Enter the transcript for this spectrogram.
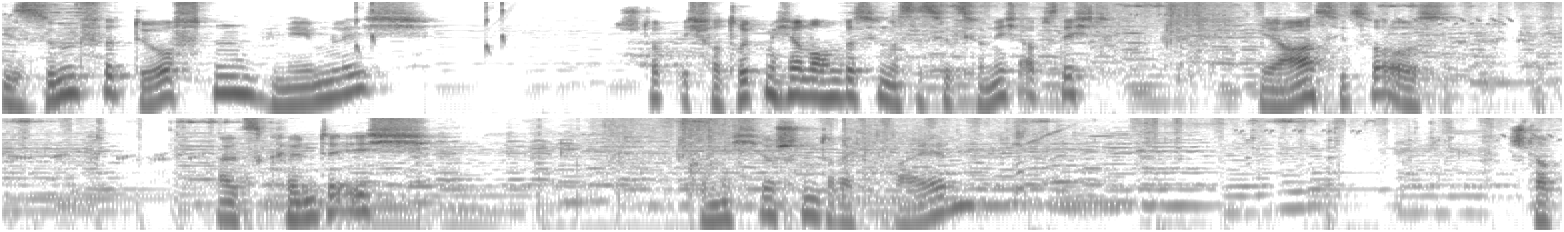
Die Sümpfe dürften nämlich... Stopp, ich verdrücke mich ja noch ein bisschen, das ist jetzt hier nicht Absicht. Ja, sieht so aus. Als könnte ich... Komme ich hier schon direkt rein? Stopp.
